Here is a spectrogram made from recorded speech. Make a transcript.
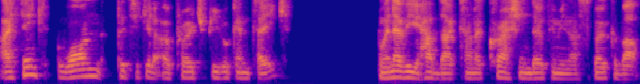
i think one particular approach people can take whenever you have that kind of crash in dopamine i spoke about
